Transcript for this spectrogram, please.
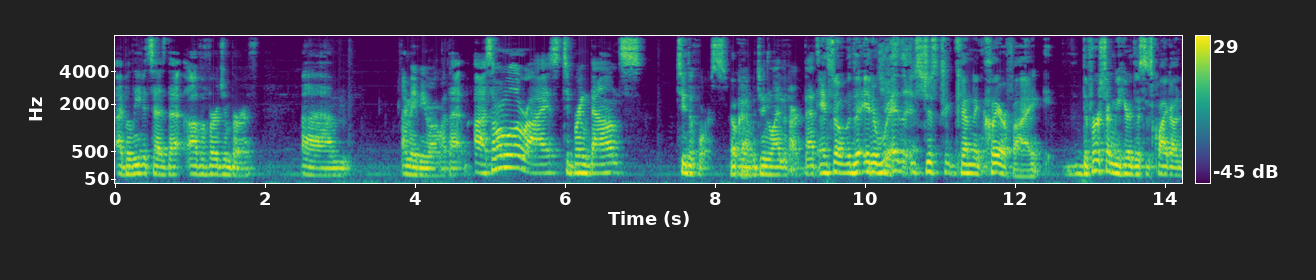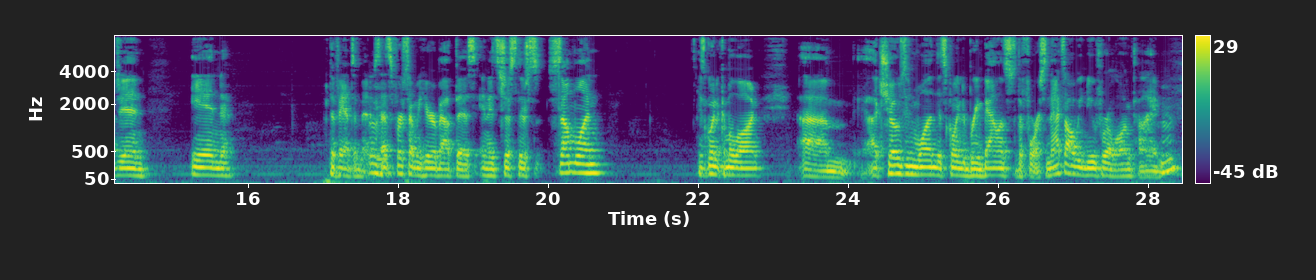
I believe it says that of a virgin birth. Um, I may be wrong about that. Uh, someone will arise to bring balance to the force. Okay. you know, between the light and the dark. That's And so the, it, Just- it's just to kind of clarify. The first time we hear this is Qui Gon Jinn in the Phantom Menace. Mhm. That's the first time we hear about this, and it's just there's someone is going to come along, um, a chosen one that's going to bring balance to the Force, and that's all we knew for a long time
